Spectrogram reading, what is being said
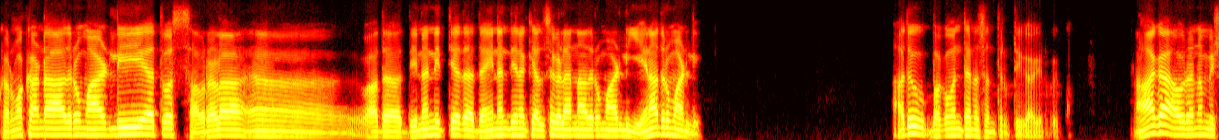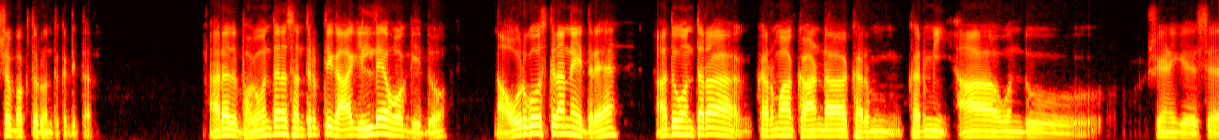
ಕರ್ಮಕಾಂಡ ಆದ್ರೂ ಮಾಡ್ಲಿ ಅಥವಾ ಸರಳ ಆ, ವಾದ ದಿನನಿತ್ಯದ ದೈನಂದಿನ ಕೆಲಸಗಳನ್ನಾದ್ರೂ ಮಾಡ್ಲಿ ಏನಾದ್ರೂ ಮಾಡ್ಲಿ. ಅದು ಭಗವಂತನ ಸಂತೃಪ್ತಿಗಾಗಿರ್ಬೇಕು. ಆಗ ಅವರನ್ನು ಮಿಶ್ರ ಭಕ್ತರು ಅಂತ ಕರೀತಾರೆ. ಆದ್ರೆ ಅದು ಭಗವಂತನ ಸಂತೃಪ್ತಿಗೆ ಹೋಗಿದ್ದು ಅವ್ರಿಗೋಸ್ಕರನೇ ಇದ್ರೆ ಅದು ಒಂಥರ ಕರ್ಮ, ಕಾಂಡ, ಕರ್ಮ್, ಕರ್ಮಿ ಆ ಒಂದು ಶ್ರೇಣಿಗೆ ಸೇ,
